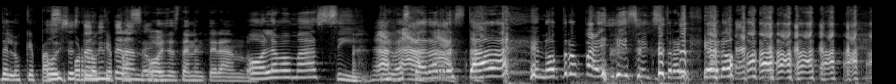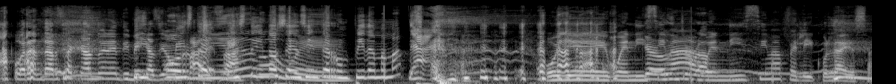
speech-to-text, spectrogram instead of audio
de lo que pasó, Hoy se por están lo que enterando. pasé. Hoy se están enterando. Hola mamá, sí, iba a estar arrestada en otro país extranjero. Por andar sacando identificación ¿Viste, ¿Viste inocencia interrumpida, mamá? Oye, buenísima, buenísima película esa.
